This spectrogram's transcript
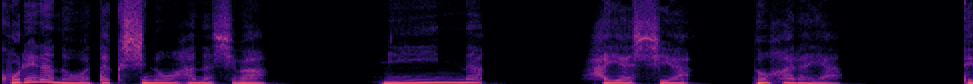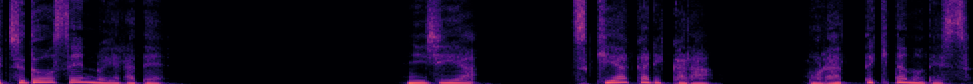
これらの私のお話はみんな林や野原や鉄道線路やらで虹や月明かりからもらってきたのです。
